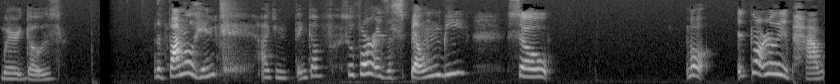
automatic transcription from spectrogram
where it goes. The final hint I can think of so far is a spelling bee. So, well, it's not really a power.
